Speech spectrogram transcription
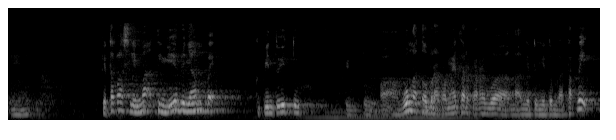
hmm, kita kelas 5 tingginya udah nyampe ke pintu itu. pintu. Uh, gue nggak tahu berapa meter karena gue nggak ngitung-ngitung kan. Tapi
